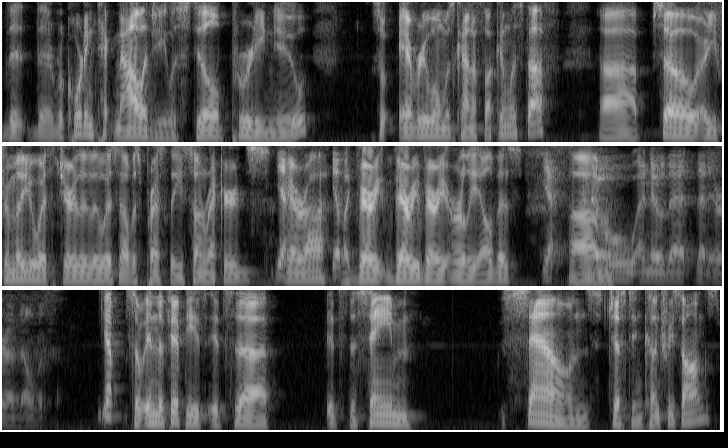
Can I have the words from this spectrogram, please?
the the recording technology was still pretty new, so everyone was kind of fucking with stuff. Uh, so are you familiar with Jerry Lee Lewis, Elvis Presley, Sun Records Yes. era? Yep. Like very, very, very early Elvis. Yes, I Um, know. I know that that era of Elvis. Yep. So in the fifties, it's the it's the same sounds just in country songs.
